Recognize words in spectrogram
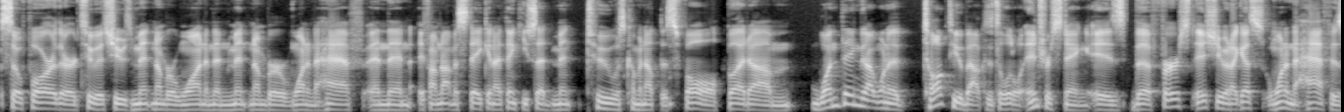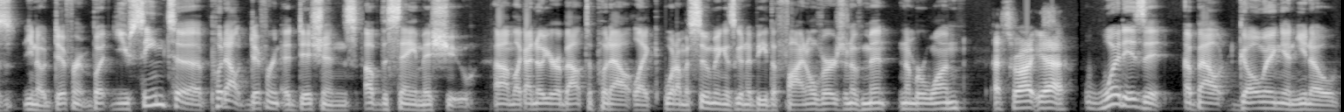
So far, there are two issues: Mint number one, and then Mint number one and a half. And then, if I'm not mistaken, I think you said Mint two was coming out this fall. But um, one thing that I want to talk to you about because it's a little interesting is the first issue, and I guess one and a half is you know different, but you seem to put out different editions of the same issue. Um, like I know you're about to put out like what I'm assuming is going to be the final version of Mint number one That's right, yeah. what is it about going and you know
